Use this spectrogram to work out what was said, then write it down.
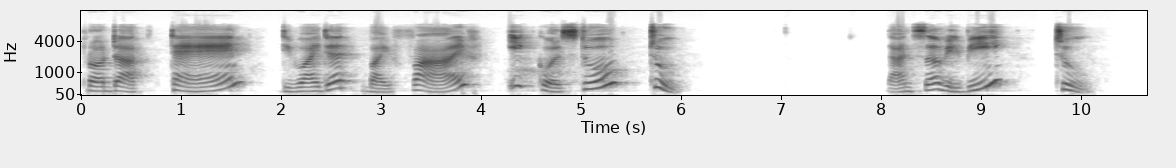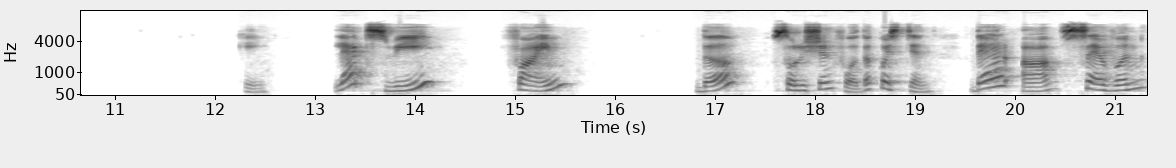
product 10 divided by 5 equals to 2. The answer will be 2. Okay. Let's we find the solution for the question. There are seven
